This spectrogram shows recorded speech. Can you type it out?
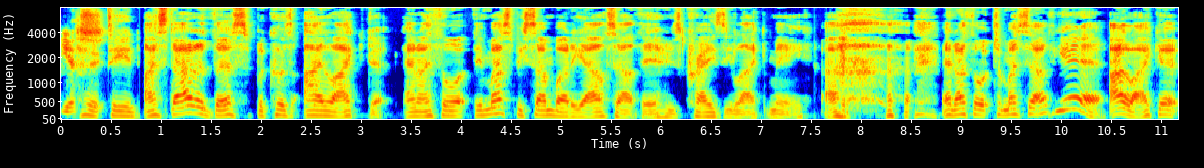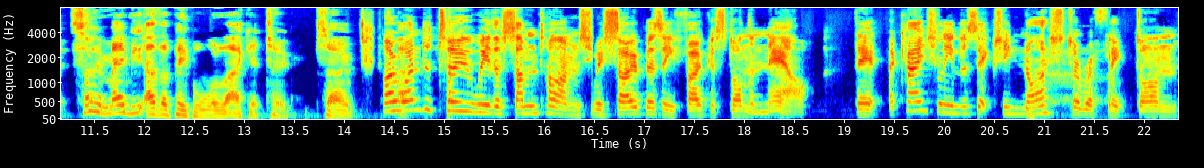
Yes. Who said, I started this because I liked it. And I thought there must be somebody else out there who's crazy like me. Uh, and I thought to myself, yeah, I like it. So maybe other people will like it too. So I wonder too whether sometimes we're so busy focused on the now that occasionally it is actually nice to reflect on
